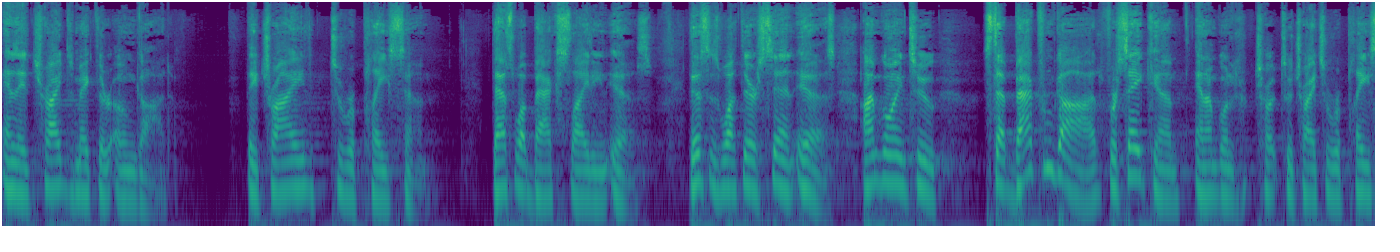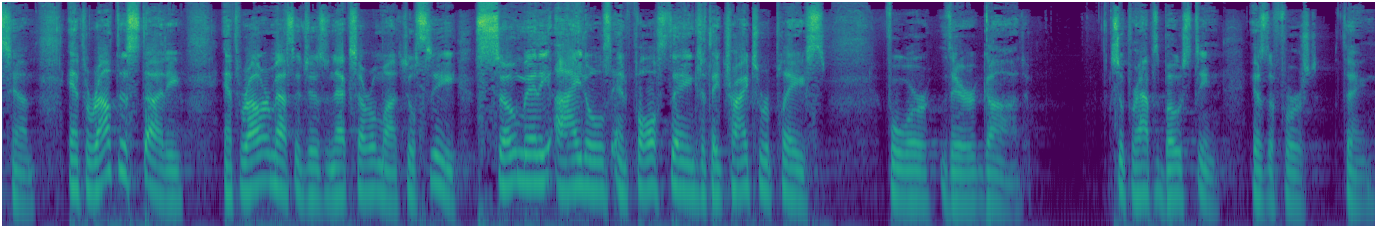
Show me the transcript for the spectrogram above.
and they tried to make their own God. They tried to replace him. That's what backsliding is. This is what their sin is. I'm going to step back from God, forsake him, and I'm going to try, to replace him. And throughout this study and throughout our messages the next several months, you'll see so many idols and false things that they try to replace for their God. So perhaps boasting is the first thing.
